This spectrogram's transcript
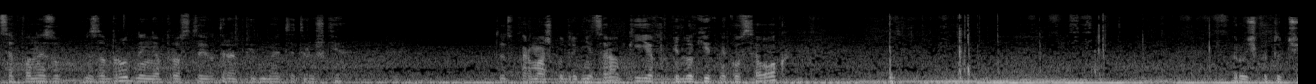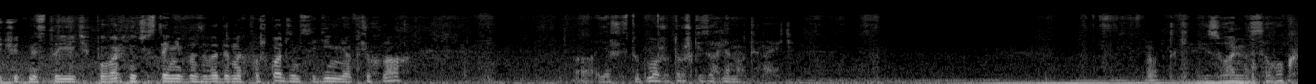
Це понизу забруднення, просто його треба підмити трошки. Тут в кармашку дрібні царапки є, по підлокітнику все ок. Ручка тут чуть-чуть не стоїть. В поверхній частині без видимих пошкоджень, сидіння в чохлах. А, я щось тут можу трошки заглянути навіть. Ну, таке візуально селок.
